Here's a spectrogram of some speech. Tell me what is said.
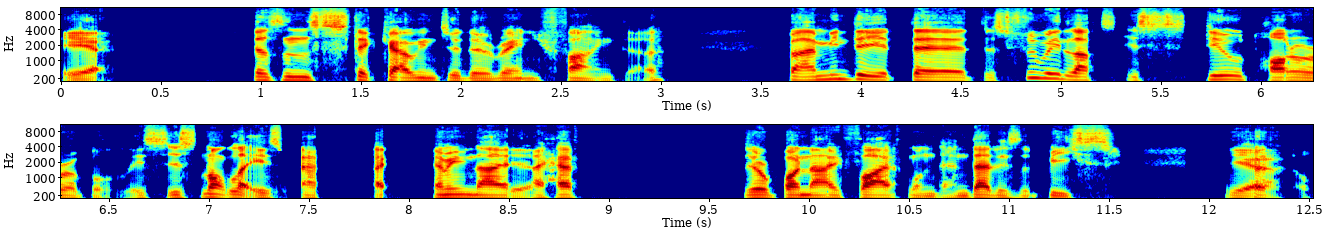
Yeah, it doesn't stick out into the rangefinder. But I mean, the the the Summilux is still tolerable. It's it's not like it's. I, I mean, I, Yeah. I have 0.95 one, and that is a beast. yeah, But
